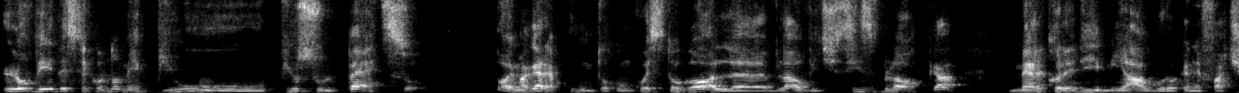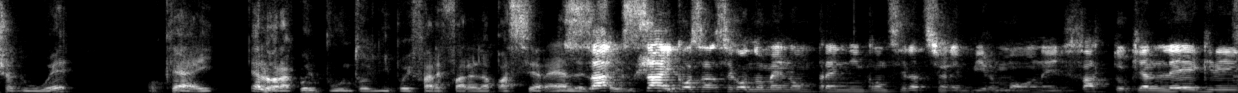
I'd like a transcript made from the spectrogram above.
lo vede secondo me più, più sul pezzo. Poi magari appunto con questo gol eh, Vlaovic si sblocca, mercoledì mi auguro che ne faccia due, ok? E allora a quel punto gli puoi fare fare la passerella. Sa- sai cosa secondo me non prendi in considerazione Birmone? Il fatto che Allegri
